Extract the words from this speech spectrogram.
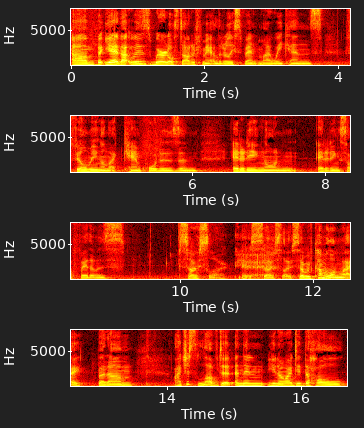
Um, but yeah, that was where it all started for me. I literally spent my weekends filming on like camcorders and editing on editing software that was so slow. It was so slow. So we've come a long way, but um, I just loved it. And then you know I did the whole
